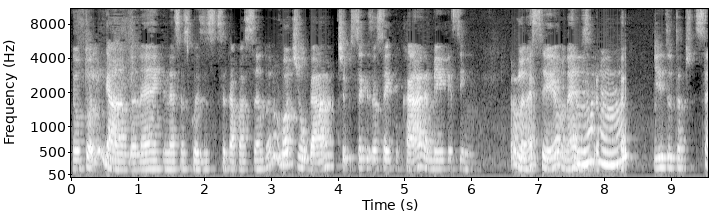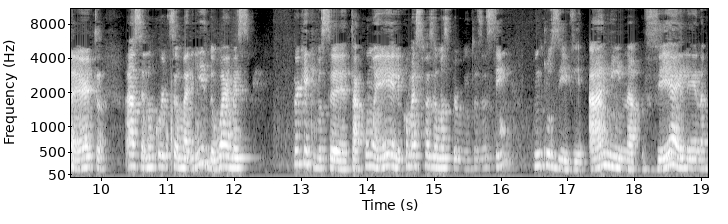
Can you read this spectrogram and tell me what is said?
eu tô ligada, né, nessas coisas que você tá passando. Eu não vou te julgar. Tipo, se você quiser sair com o cara, meio que assim, problema é seu, né? Uhum. Tá tudo certo. Ah, você não curte seu marido? Uai, mas por que, que você tá com ele? Começa a fazer umas perguntas assim. Inclusive, a Nina vê a Helena,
